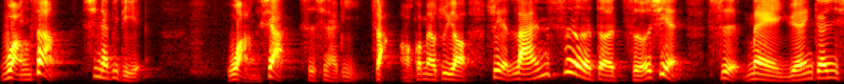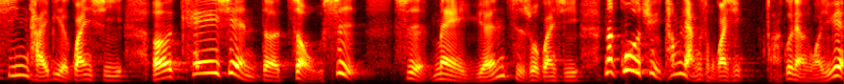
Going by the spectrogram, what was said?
往上新台币跌，往下是新台币涨啊，观众要注意哦，所以蓝色的折线是美元跟新台币的关系，而 K 线的走势。是美元指数关系，那过去他们两个什么关系？啊，过去两个什么关系？因为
